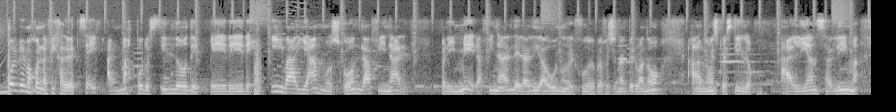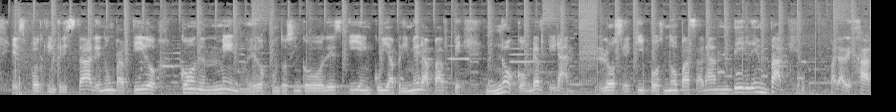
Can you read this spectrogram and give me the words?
Volvemos con la fija de BetSafe al más puro estilo de PDD. Y vayamos con la final. Primera final de la Liga 1 del fútbol profesional peruano a nuestro estilo. Alianza Lima, Sporting Cristal en un partido con menos de 2.5 goles y en cuya primera parte no convertirán. Los equipos no pasarán del empate para dejar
